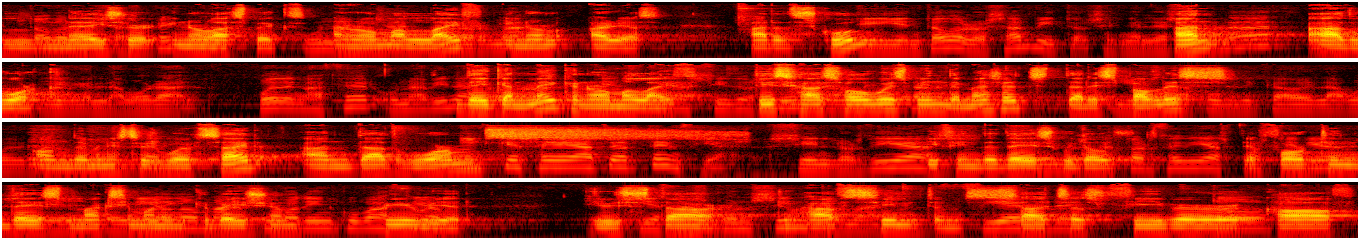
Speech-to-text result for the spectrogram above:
nature in all aspects, a normal life in all areas, at school and at work. They can make a normal life. This has always been the message that is published on the ministry's website and that warms if in the days without the 14 days maximum incubation period you start to have symptoms such as fever, cough,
